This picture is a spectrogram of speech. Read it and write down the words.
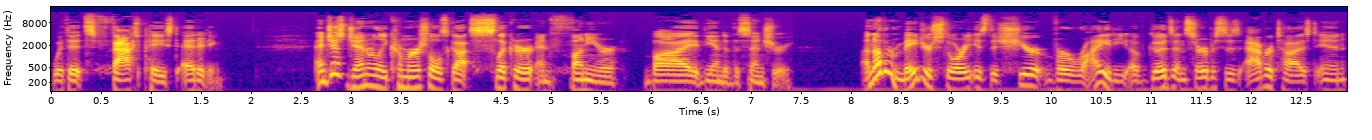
with its fast paced editing. And just generally, commercials got slicker and funnier by the end of the century. Another major story is the sheer variety of goods and services advertised in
